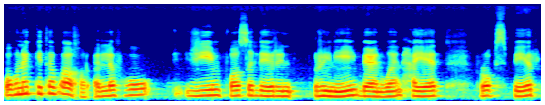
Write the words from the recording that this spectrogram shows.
وهناك كتاب آخر ألفه جيم فاصل ريني بعنوان حياة روبسبير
